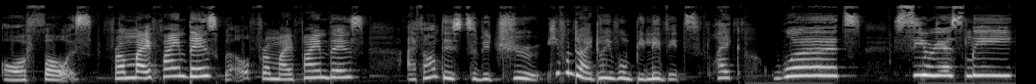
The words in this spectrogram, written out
or false? From my findings, well, from my findings, I found this to be true, even though I don't even believe it. Like, what? Seriously?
